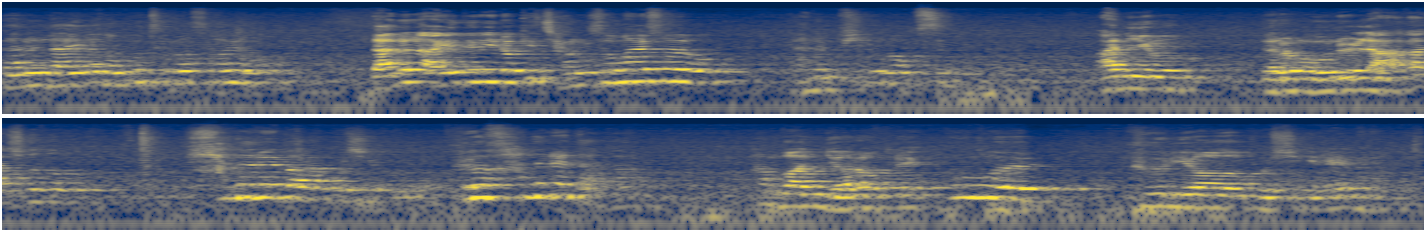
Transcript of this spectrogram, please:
나는 나이가 너무 들어서요. 나는 아이들이 이렇게 장성해서요. 나는 필요가 없습니다. 아니요. 여러분 오늘 나가셔도 하늘을 바라보시고요. 그 하늘에다가 한번 여러분의 꿈을 그려 보시기를 바랍니다.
